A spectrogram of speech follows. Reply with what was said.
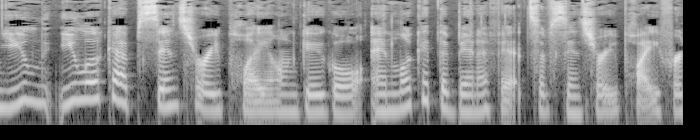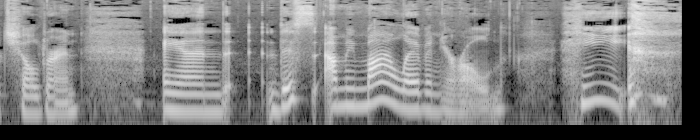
You you look up sensory play on Google and look at the benefits of sensory play for children. And this I mean my 11-year-old he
